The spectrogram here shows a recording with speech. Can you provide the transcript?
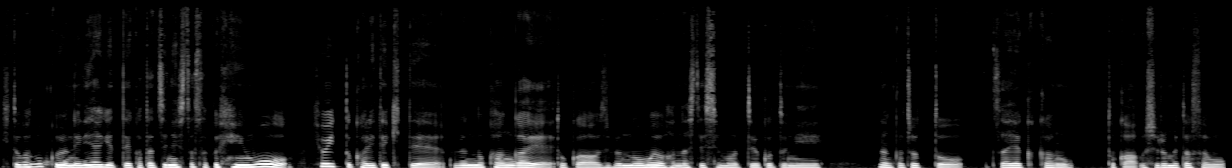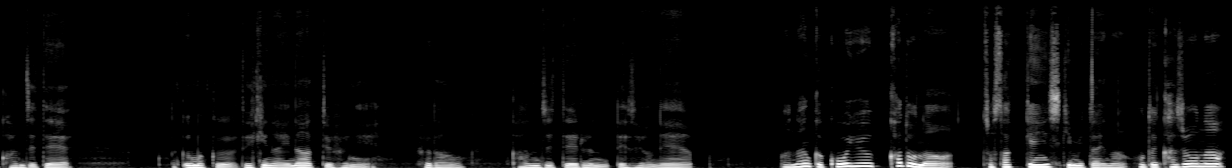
人がすごく練り上げて形にした作品をひょいっと借りてきて自分の考えとか自分の思いを話してしまうっていうことになんかちょっと罪悪感とか後ろめたさを感じてなんかうまくできないなっていうふうに普段感じてるんですよね。まあ、なんかこういう過度な著作権意識みたいな本当に過剰な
